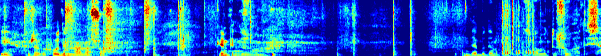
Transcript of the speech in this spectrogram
І вже виходимо на нашу кемпінг-зону, де будемо з вами тусуватися.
